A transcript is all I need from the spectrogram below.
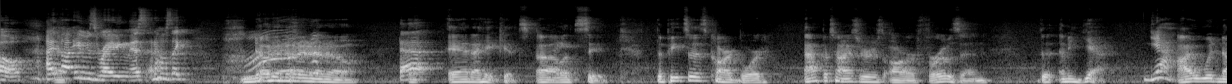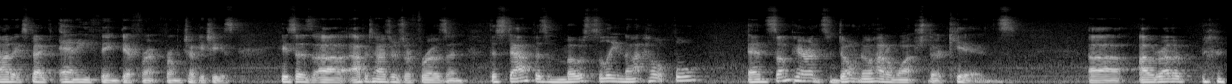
Oh, I thought he was writing this, and I was like, huh? no, no, no, no, no, no. That. And I hate kids. Uh, Right. Let's see. The pizza is cardboard. Appetizers are frozen. The, I mean, yeah, Yeah. I would not expect anything different from Chuck E. Cheese. He says uh, appetizers are frozen. The staff is mostly not helpful, and some parents don't know how to watch their kids. Uh, I would rather,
